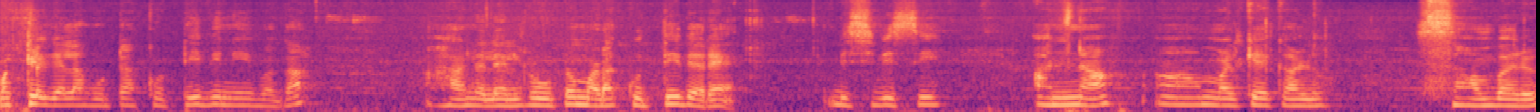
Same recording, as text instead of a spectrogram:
ಮಕ್ಕಳಿಗೆಲ್ಲ ಊಟ ಕೊಟ್ಟಿದ್ದೀನಿ ಇವಾಗ. ಹಾಲಲ್ಲಿ ಎಲ್ಲರೂ ಊಟ ಮಾಡೋಕ್ಕೆ ಕೂತಿದ್ದಾರೆ. ಬಿಸಿ ಬಿಸಿ ಅನ್ನ ಮೊಳಕೆ ಕಾಳು ಸಾಂಬಾರು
